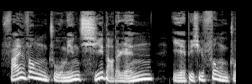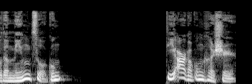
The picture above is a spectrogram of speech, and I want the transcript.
凡奉主名祈祷的人，也必须奉主的名做工。第二个功课是，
